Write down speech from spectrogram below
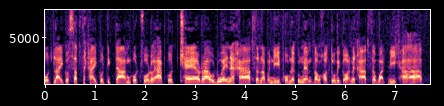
กดไลค์กด Subscribe กดติดตาม กด Follow up กดแชร์เราด้วยนะครับสำหรับวันนี้ผมและคุณแหม่มต้องขอตัวไปก่อนนะครับ สวัสดีครับ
